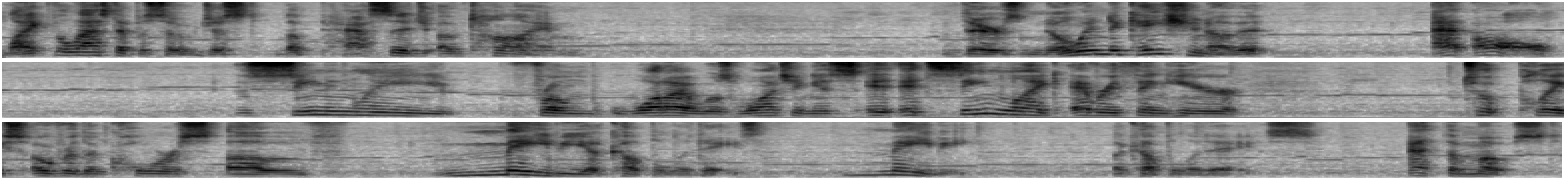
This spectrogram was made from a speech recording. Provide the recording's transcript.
like the last episode, just the passage of time. There's no indication of it at all. Seemingly, from what I was watching, it, it seemed like everything here took place over the course of maybe a couple of days. Maybe a couple of days. At the most.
